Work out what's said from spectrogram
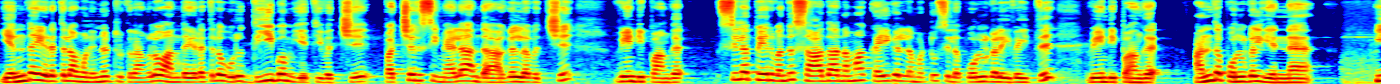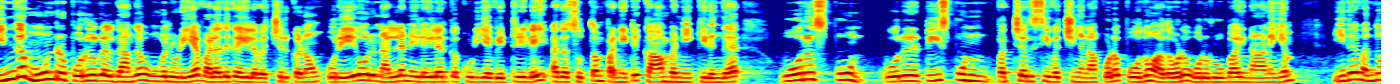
எந்த இடத்துல அவங்க நின்றுட்டுருக்குறாங்களோ அந்த இடத்துல ஒரு தீபம் ஏற்றி வச்சு பச்சரிசி மேலே அந்த அகலில் வச்சு வேண்டிப்பாங்க. சில பேர் வந்து சாதாரணமாக கைகளில் மட்டும் சில பொருள்களை வைத்து வேண்டிப்பாங்க. அந்த பொருள்கள் என்ன? இந்த மூன்று பொருள்கள் தாங்க உங்களுடைய வலது கையில் வச்சுருக்கணும். ஒரே ஒரு நல்ல நிலையில் இருக்கக்கூடிய வெற்றிலை அதை சுத்தம் பண்ணிவிட்டு காம்பை நீக்கிடுங்க ஒரு ஸ்பூன் ஒரு டீஸ்பூன் பச்சரிசி வச்சிங்கன்னா கூட போதும். அதோட ஒரு ரூபாய் நாணயம். இதை வந்து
